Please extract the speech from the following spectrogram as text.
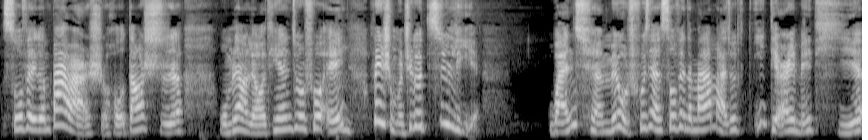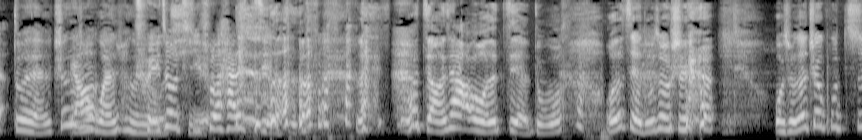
苏菲跟爸爸的时候，当时我们俩聊天就说，哎，为什么这个剧里完全没有出现苏菲的妈妈，就一点儿也没提？对，真的完全锤就提出了他的解读。来，我讲一下我的解读，我的解读就是，我觉得这部剧。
